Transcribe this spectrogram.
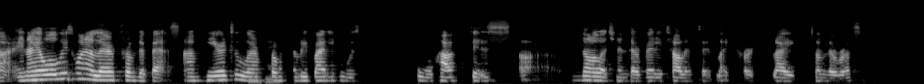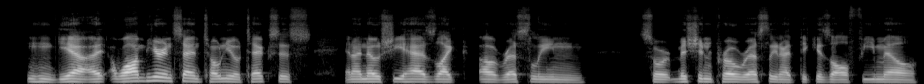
uh, and I always want to learn from the best. I'm here to learn Mhm. from everybody who is who have this uh, knowledge and they're very talented, like her, like Thunder Rosa. hmm Yeah, I, well, I'm here in San Antonio, Texas, and I know she has like a wrestling sort Mission Pro Wrestling. I think is all female.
